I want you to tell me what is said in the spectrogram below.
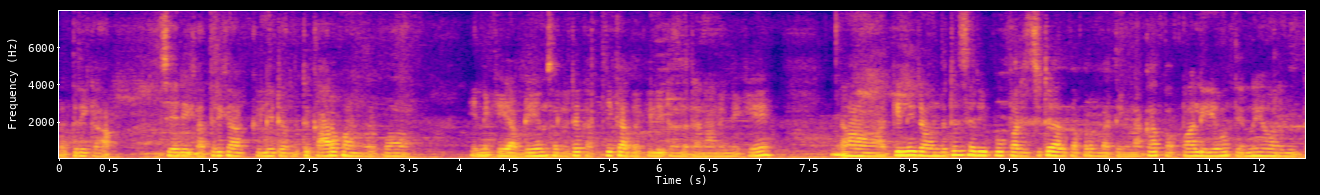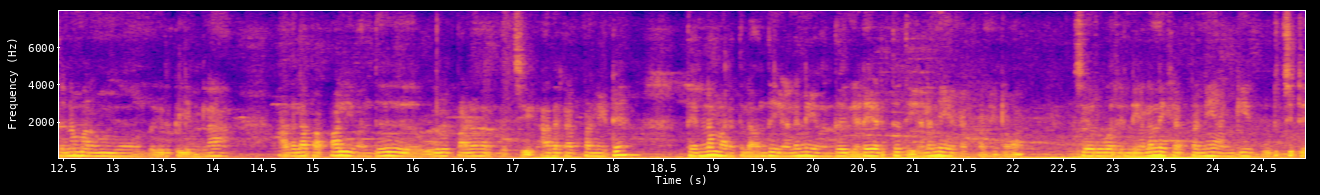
கத்திரிக்காய். சரி கத்திரிக்காய் கிள்ளிட்டு வந்துட்டு காரக்குழம்பு வைப்போம். இன்றைக்கி அப்படின்னு சொல்லிட்டு கத்திரிக்காவை கிள்ளிட்டு வந்துட்டேன் நான் இன்றைக்கி கிள்ளிட்டு வந்துட்டு சரி பூ பறிச்சுட்டு அதுக்கப்புறம் பார்த்திங்கனாக்கா பப்பாளியும் தென்னையும் தென்னை மரமும் இருக்கு இல்லைங்களா? அதெல்லாம் பப்பாளி வந்து ஒரு பழம் இருந்துச்சு. அதை கட் பண்ணிவிட்டு தென்னை மரத்தில் வந்து இளநியை வந்து இடை எடுத்து இளநியை கட் பண்ணிட்டோம். சரி ஒரு ரெண்டு இளநீ கட் பண்ணி அங்கேயே குடிச்சிட்டு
